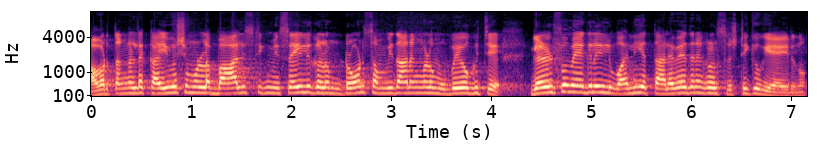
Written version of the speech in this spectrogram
അവർ തങ്ങളുടെ കൈവശമുള്ള ബാലിസ്റ്റിക് മിസൈലുകളും ഡ്രോൺ സംവിധാനങ്ങളും ഉപയോഗിച്ച് ഗൾഫ് മേഖലയിൽ വലിയ തലവേദനകൾ സൃഷ്ടിക്കുകയായിരുന്നു.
